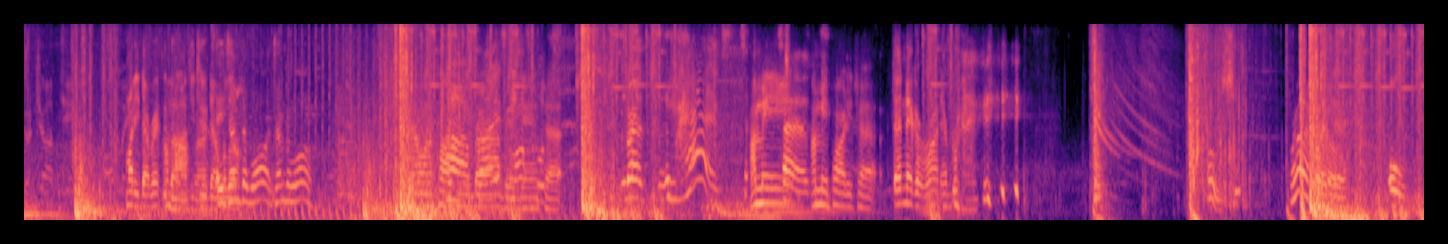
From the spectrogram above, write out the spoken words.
Good job, team. All Somebody directly behind you two down Hey, below. jump the wall, jump the wall. I don't want to talk Ah, to me, bro. bro, I'll it's be in game chat. Bruh, Hags. I mean, Taz. I mean party chat. That nigga running, bro. Oh shit. Run right there. Oh.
